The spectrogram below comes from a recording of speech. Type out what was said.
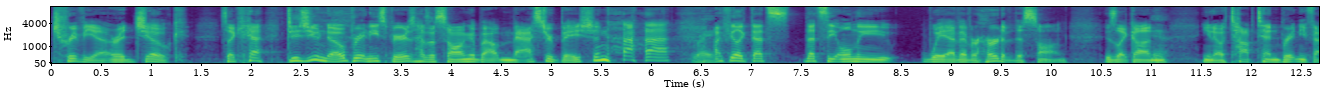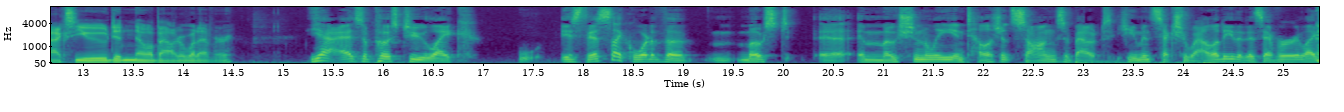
trivia or a joke. It's like, yeah, did you know Britney Spears has a song about masturbation? right. I feel like that's that's the only way I've ever heard of this song is like on you know top ten Britney facts you didn't know about or whatever. Yeah, as opposed to like, is this like one of the most uh, emotionally intelligent songs about human sexuality that has ever like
